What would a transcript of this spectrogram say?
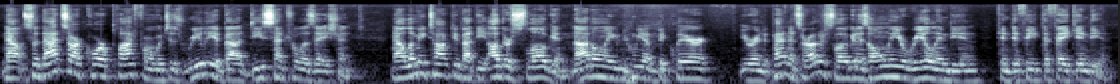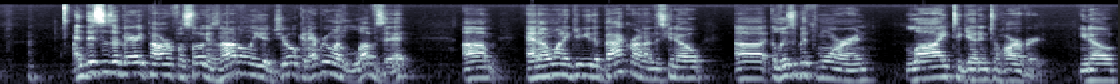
Now, so that's our core platform, which is really about decentralization. Now, let me talk to you about the other slogan. Not only do we have declare your independence, our other slogan is only a real Indian can defeat the fake Indian. And this is a very powerful slogan. It's not only a joke, and everyone loves it. Um, and I want to give you the background on this. You know, uh, Elizabeth Warren lied to get into Harvard. You know,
